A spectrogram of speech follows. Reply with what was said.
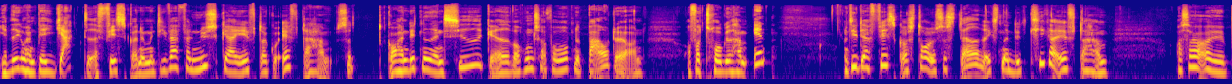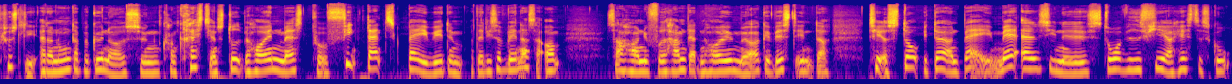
jeg ved ikke, om han bliver jagtet af fiskerne, men de er i hvert fald nysgerrige efter at gå efter ham. Så går han lidt ned ad en sidegade, hvor hun så får åbnet bagdøren og får trukket ham ind. Og de der fiskere står jo så stadigvæk sådan lidt kigger efter ham. Og så øh, pludselig er der nogen, der begynder at synge Kong Christian stod ved højen mast på fint dansk bag ved dem. Og da de så vender sig om, så har han jo fået ham der, den høje, mørke vestinder, til at stå i døren bag med alle sine store hvide fjer og hestesko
